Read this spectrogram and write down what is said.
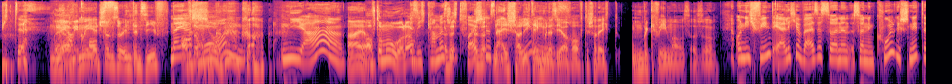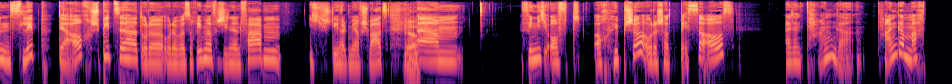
bitte. Naja, wenn wir jetzt schon so intensiv. Naja, Auf der Mu. Ja. Ah ja. Auf der Mu, oder? Also ich kann mir das Also- nicht vorstellen, dass Nein, es schaut, ich denke mir das ist. eh auch oft. Das schaut echt unbequem aus. Also. Und ich finde ehrlicherweise so einen, so einen cool geschnittenen Slip, der auch Spitze hat oder, oder was auch immer, verschiedenen Farben. Ich stehe halt mehr auf schwarz. Ja. Ähm, finde ich oft auch hübscher oder schaut besser aus als ein Tanga. Tanga macht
